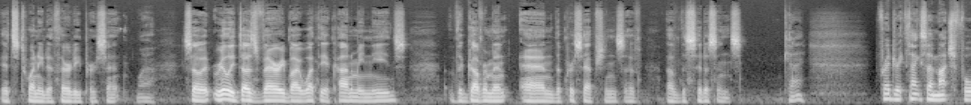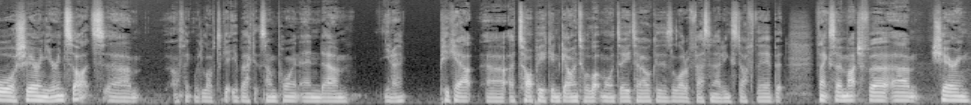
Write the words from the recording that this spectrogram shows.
it's 20 to 30%. Wow. So it really does vary by what the economy needs, the government, and the perceptions of, of the citizens. Okay. Frederick, thanks so much for sharing your insights. Um, I think we'd love to get you back at some point and, um, you know, pick out uh, a topic and go into a lot more detail because there's a lot of fascinating stuff there. But thanks so much for um, sharing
